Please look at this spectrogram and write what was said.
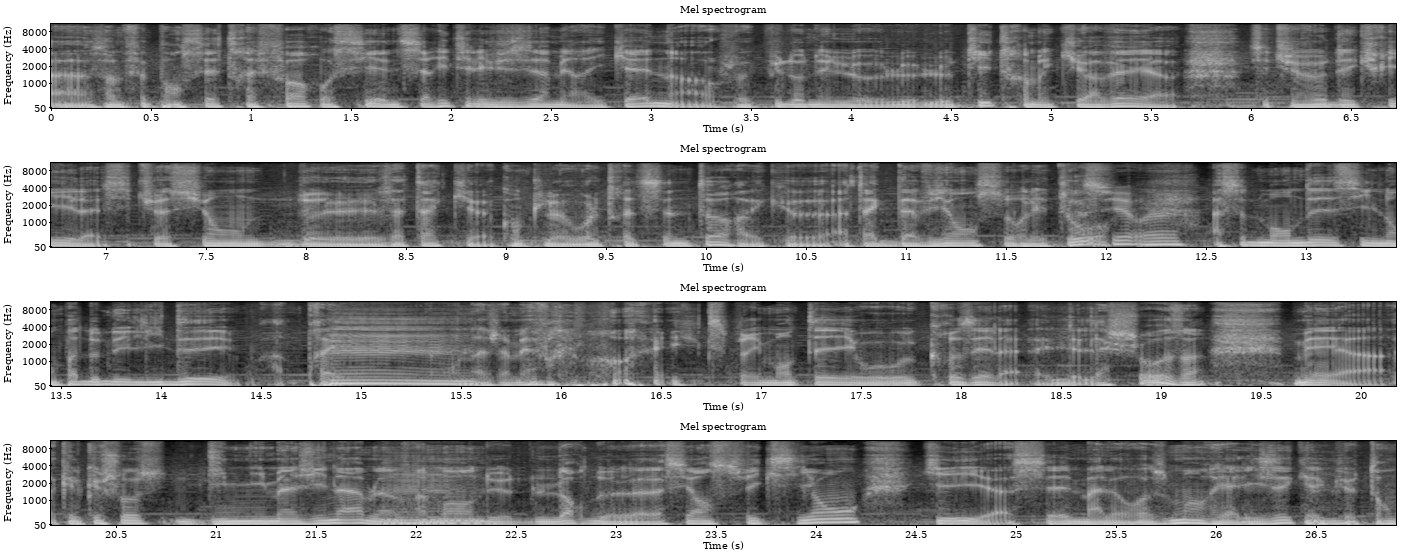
Euh, ça me fait penser très fort aussi à une série télévisée américaine. Alors je ne vais plus donner le, le- le titre, mais qui avait, si tu veux, décrit la situation des attaques contre le World Trade Center avec attaque d'avions sur les tours. sûr, ouais. À se demander s'ils n'ont pas donné l'idée. Après, Hmm. on n'a jamais vraiment expérimenté ou creusé la, la chose, hein. mais euh, quelque chose d'inimaginable, hein, Mhm. vraiment de, de l'ordre de la science-fiction, qui s'est malheureusement réalisé quelques temps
